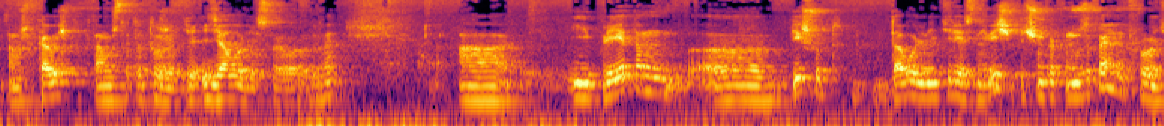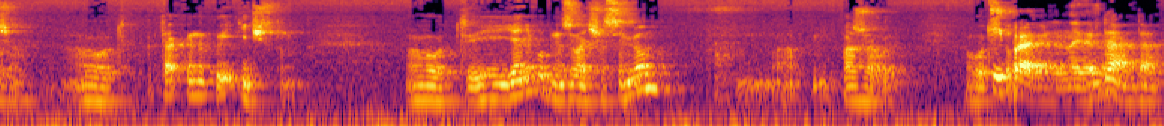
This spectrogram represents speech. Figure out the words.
потому что в кавычках, потому что это тоже идеология своего рода, да? А, и при этом э, пишут довольно интересные вещи, причем как на музыкальном фронте, вот, так и на поэтическом. Вот. И я не буду называть сейчас имен, пожалуй. Вот, и чтобы, правильно, наверное. Да, да,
